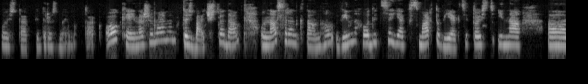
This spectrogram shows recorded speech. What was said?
ось так підрозмимо. Так, окей, нажимаємо. Тобто, бачите, да? у нас ректангл, він знаходиться як в смарт-об'єкті, тобто і на е,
